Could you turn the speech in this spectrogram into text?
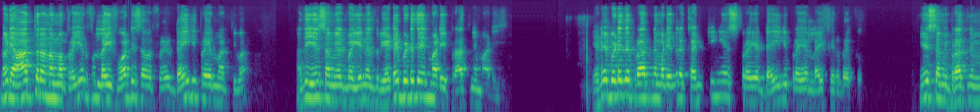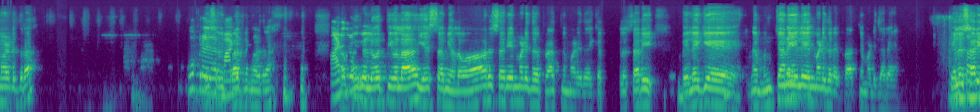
ನೋಡಿ, ಆ ತರ ನಮ್ಮ prayerful life what is our prayer daily prayer ಮಾಡ್ತೀವ? ಅದೇ ಏನ್ ಸಮಯ ಏನ್ ಹೇಳಿದ್ರು? ಎಡೆ ಬಿಡದೆ ಏನ್ ಮಾಡಿ? ಪ್ರಾರ್ಥನೆ ಮಾಡಿ. ಎಡೆ ಬಿಡದೆ ಪ್ರಾರ್ಥನೆ ಮಾಡಿ ಅಂದ್ರೆ continuous prayer daily prayer life ಇರಬೇಕು. ಎಸ್ ಸ್ವಾಮಿ ಪ್ರಾರ್ಥನೆ ಮಾಡಿದ್ರ? ಪ್ರಾರ್ಥನೆ ಮಾಡಿದ್ರ? ಬೈಬಲ್ ಓದ್ತೀವಲ್ಲ? ಎಸ್ ಸ್ವಾಮಿ ಹಲವಾರು ಸಾರಿ ಏನ್ ಮಾಡಿದ್ದಾರೆ? ಪ್ರಾರ್ಥನೆ ಮಾಡಿದ್ದಾರೆ. ಕೆಲವು ಸಾರಿ ಬೆಳಗ್ಗೆ ಮುಂಚಾನೆಯಲ್ಲೇ ಏನ್ ಮಾಡಿದ್ದಾರೆ? ಪ್ರಾರ್ಥನೆ ಮಾಡಿದ್ದಾರೆ. ಕೆಲವು ಸಾರಿ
